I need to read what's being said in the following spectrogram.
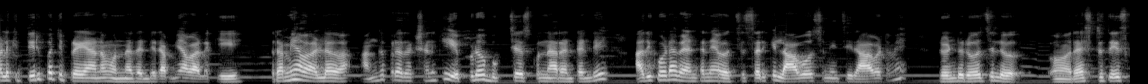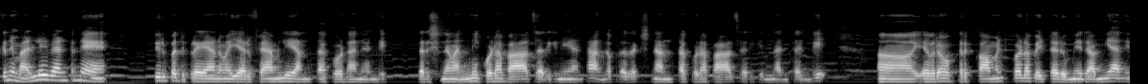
వాళ్ళకి తిరుపతి ప్రయాణం ఉన్నదండి రమ్య వాళ్ళకి. రమ్య వాళ్ళ అంగ ప్రదక్షిణకి ఎప్పుడో బుక్ చేసుకున్నారంటండి. అది కూడా వెంటనే వచ్చేసరికి లావోస్ నుంచి రావటమే రెండు రోజులు రెస్ట్ తీసుకుని మళ్ళీ వెంటనే తిరుపతి ప్రయాణం అయ్యారు ఫ్యామిలీ అంతా కూడానండి. దర్శనం అన్ని కూడా బాగా జరిగినాయి అంట అంగ ప్రదక్షిణ అంతా కూడా బాగా జరిగిందంటండి. ఎవరో ఒకరు కామెంట్ కూడా పెట్టారు మీ రమ్యాని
